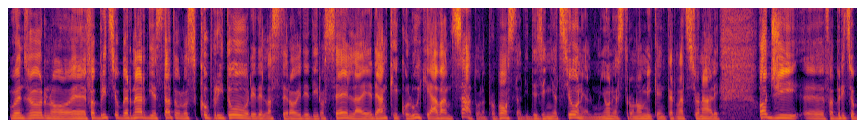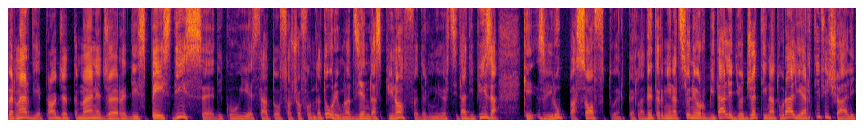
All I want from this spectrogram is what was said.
Buongiorno, eh, Fabrizio Bernardi è stato lo scopritore dell'asteroide di Rossella ed è anche colui che ha avanzato la proposta di designazione all'Unione Astronomica Internazionale. Oggi eh, Fabrizio Bernardi è project manager di Space Dis, di cui è stato socio fondatore, un'azienda spin-off dell'Università di Pisa che sviluppa software per la determinazione orbitale di oggetti naturali e artificiali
